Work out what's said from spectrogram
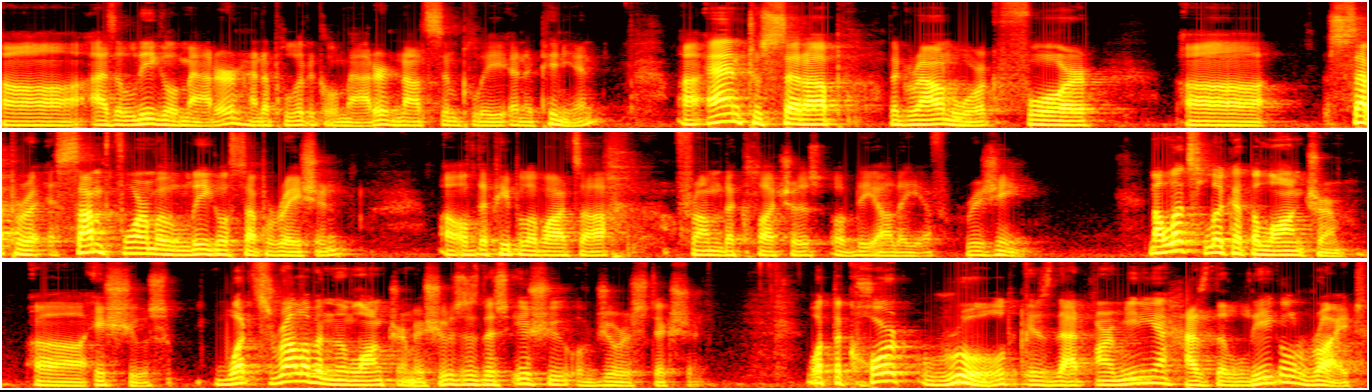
uh, as a legal matter and a political matter, not simply an opinion, uh, and to set up the groundwork for uh, separate, some form of legal separation of the people of Artsakh from the clutches of the Aliyev regime. Now let's look at the long-term uh, issues. What's relevant in the long-term issues is this issue of jurisdiction. What the court ruled is that Armenia has the legal right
